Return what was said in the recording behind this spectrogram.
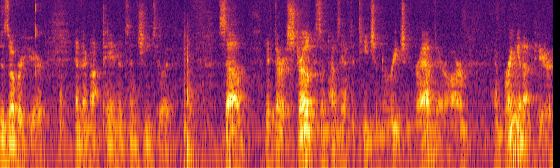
is over here and they're not paying attention to it. So if they're a stroke, sometimes they have to teach them to reach and grab their arm and bring it up here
